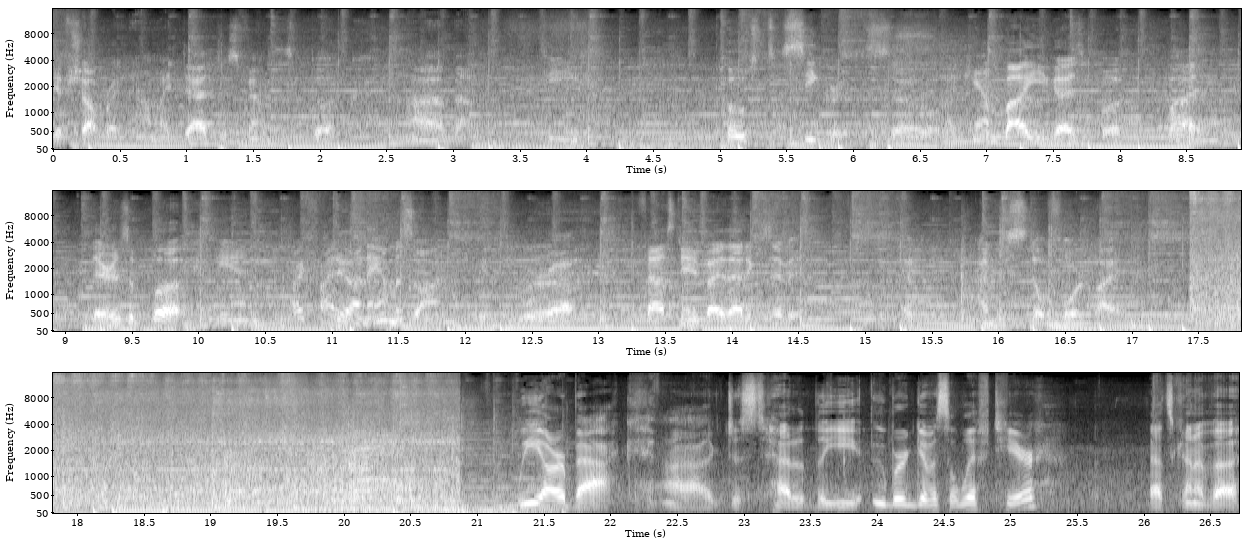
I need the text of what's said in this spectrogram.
Gift shop right now. My dad just found this book uh, about the PostSecret. So I can't buy you guys a book, but there is a book, and I find it on Amazon if you were uh, fascinated by that exhibit. I'm just still floored by it. We are back. Uh, just had the Uber give us a lift here. That's kind of uh,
